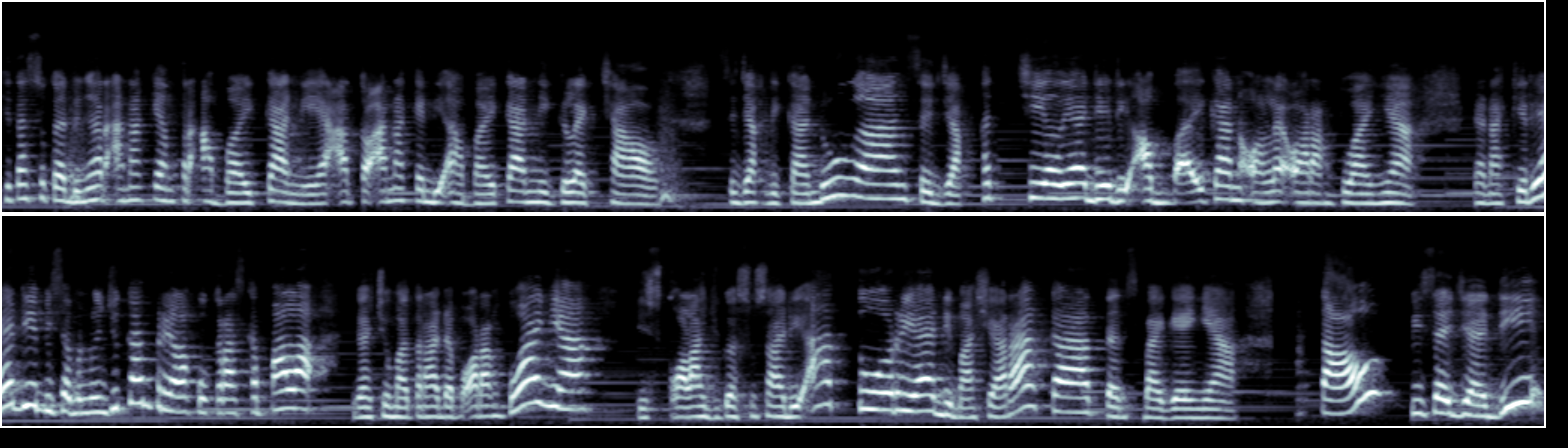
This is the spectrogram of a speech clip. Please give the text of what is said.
kita suka dengar anak yang terabaikan ya atau anak yang diabaikan neglect child. Sejak di kandungan, sejak kecil ya dia diabaikan oleh orang tuanya. Dan akhirnya dia bisa menunjukkan perilaku keras kepala nggak cuma terhadap orang tuanya, di sekolah juga susah diatur ya, di masyarakat dan sebagainya. Atau bisa jadi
